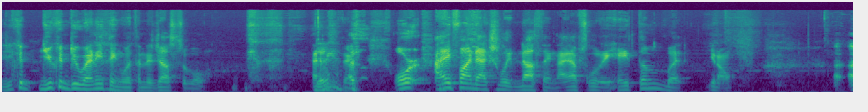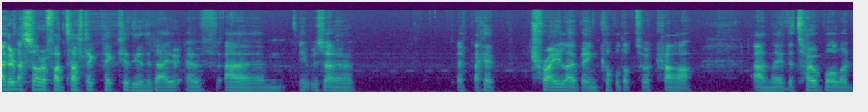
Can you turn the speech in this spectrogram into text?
You could you can do anything with an adjustable. Yeah. Anything. or I find actually nothing. I absolutely hate them, but you know, I, I saw a fantastic picture the other day of um, it was a, a like a trailer being coupled up to a car, and the the tow ball had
